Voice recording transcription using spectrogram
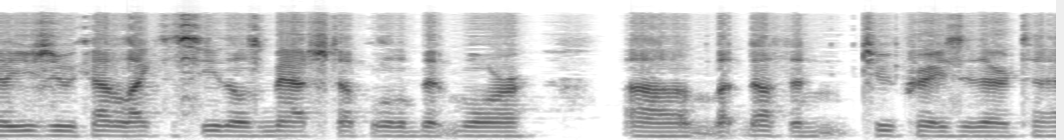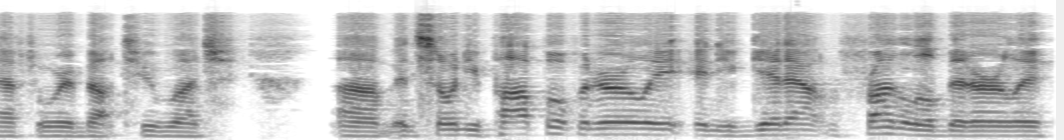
you know, usually we kind of like to see those matched up a little bit more, um, but nothing too crazy there to have to worry about too much. Um, and so when you pop open early and you get out in front a little bit early,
